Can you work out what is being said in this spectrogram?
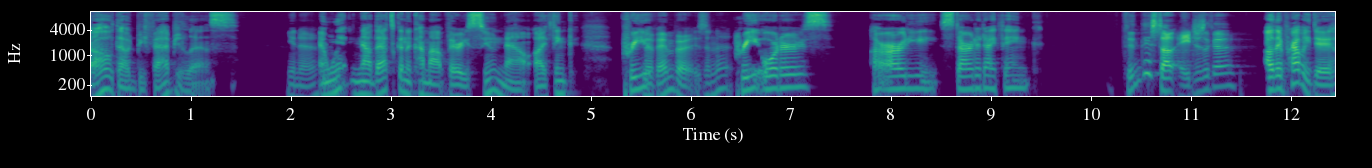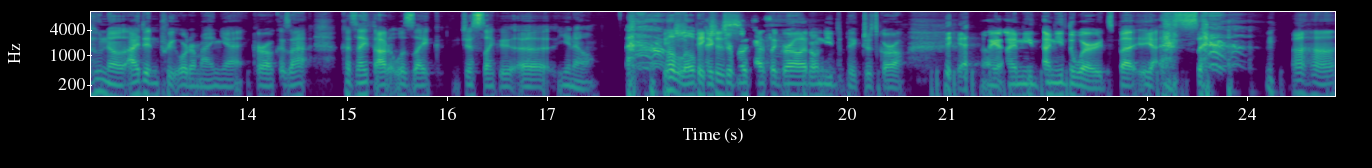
Oh, that would be fabulous. You know, And we, now that's going to come out very soon. Now I think pre November, isn't it? pre orders are already started, I think. Didn't they start ages ago? Oh, they probably did. Who knows? I didn't pre-order mine yet, girl, because I because I thought it was like just like a, a you know a little picture pictures. book. I said, girl, I don't need the pictures, girl. yeah. I, I need I need the words. But yes, Uh huh.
